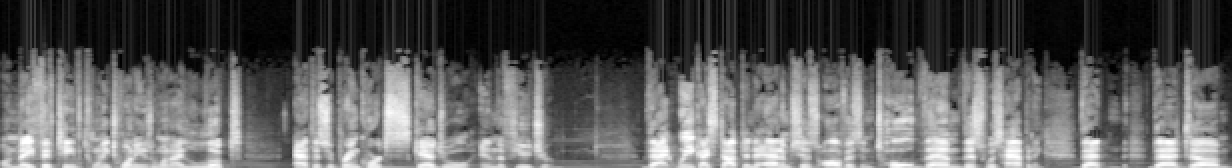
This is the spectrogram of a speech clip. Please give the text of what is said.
On May 15th, 2020, is when I looked at the Supreme Court's schedule in the future. That week, I stopped into Adam Schiff's office and told them this was happening. That that um,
